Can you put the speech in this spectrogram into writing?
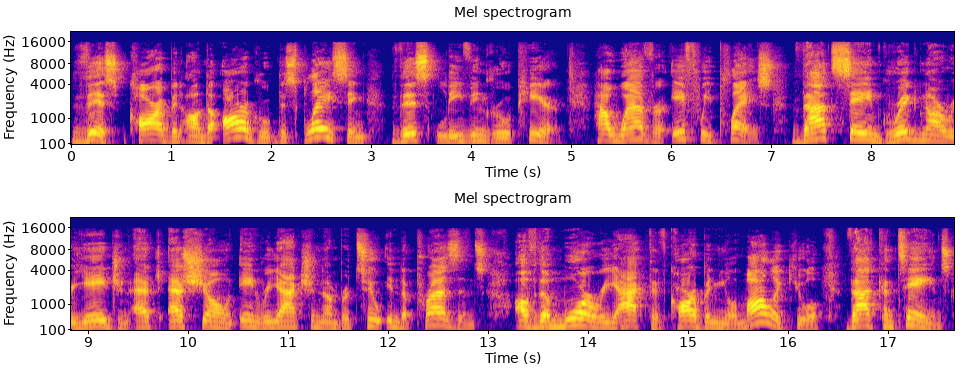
this carbon on the R group, displacing this leaving group here. However, if we place that same Grignard reagent as shown in reaction number two in the presence of the more reactive carbonyl molecule that contains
